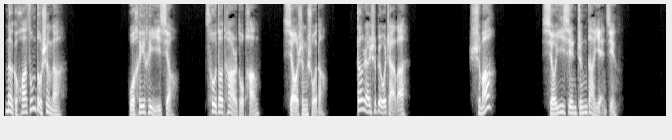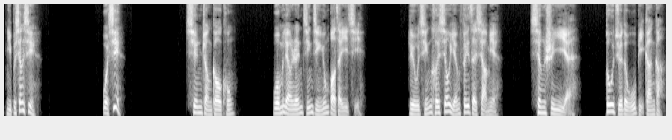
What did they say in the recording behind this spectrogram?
那个花宗斗圣呢？”我嘿嘿一笑，凑到他耳朵旁，小声说道：“当然是被我斩了。”什么？小医仙睁大眼睛：“你不相信？我信。”千丈高空，我们两人紧紧拥抱在一起，柳晴和萧炎飞在下面。相视一眼，都觉得无比尴尬，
